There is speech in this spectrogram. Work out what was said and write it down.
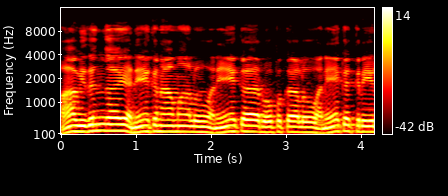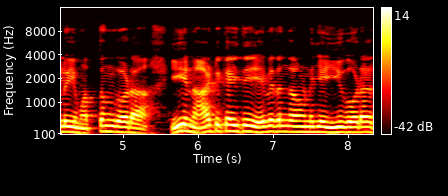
ఆ విధంగా అనేక నామాలు అనేక రూపకాలు అనేక క్రియలు ఈ మొత్తం కూడా ఈ నాటికైతే ఏ విధంగా ఉండయో ఈ కూడా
